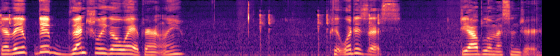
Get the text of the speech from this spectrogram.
Yeah, they they eventually go away apparently. Okay, what is this? Diablo Messenger.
